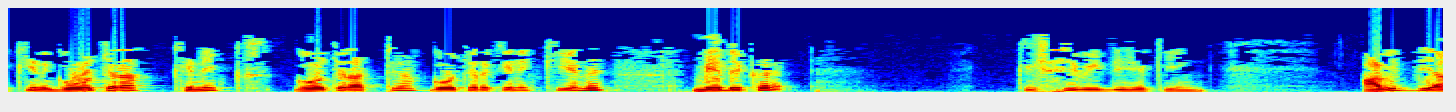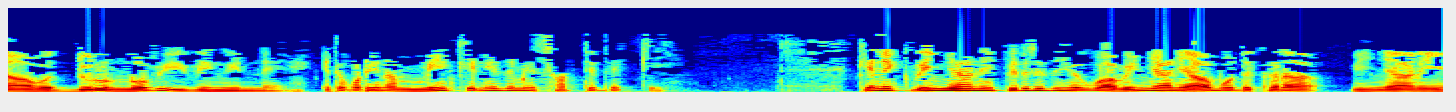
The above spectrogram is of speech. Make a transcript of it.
කියන ගෝචර කෙනෙක් ගෝචරත්වයක් ගෝචර කෙනෙක් කියන මේ දෙක කිසි විදිහකින් අවිද්‍යාව දුරු නොවි වින්වින්නේ. එතකොට එනම් මේකේ නේද මේ සත්‍ය දැක්කේ. කෙනෙක් විඥානේ පිරිසිදු හෙව්වා විඥානේ අවබෝධ කරා විඥානේ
